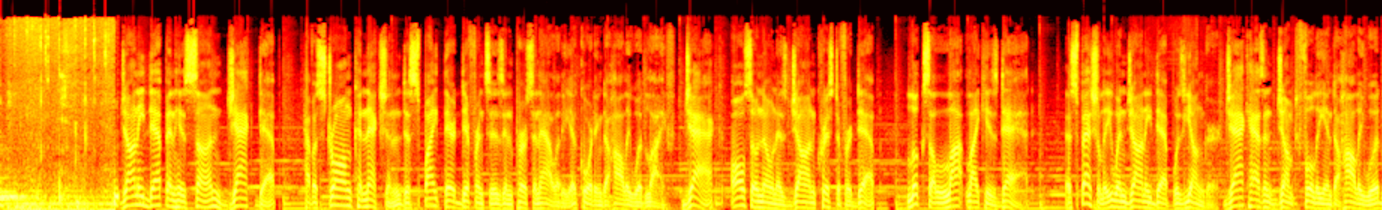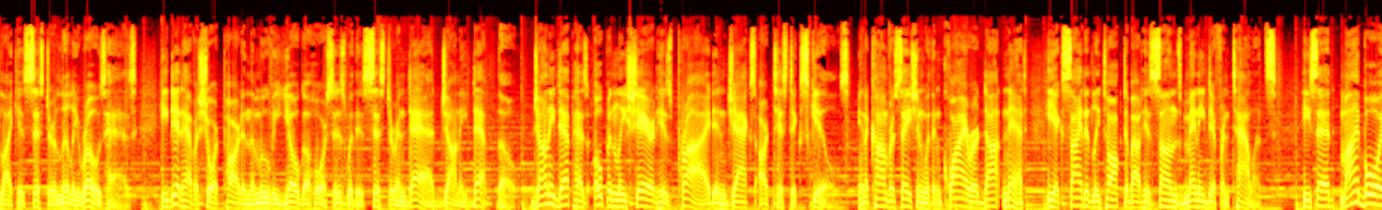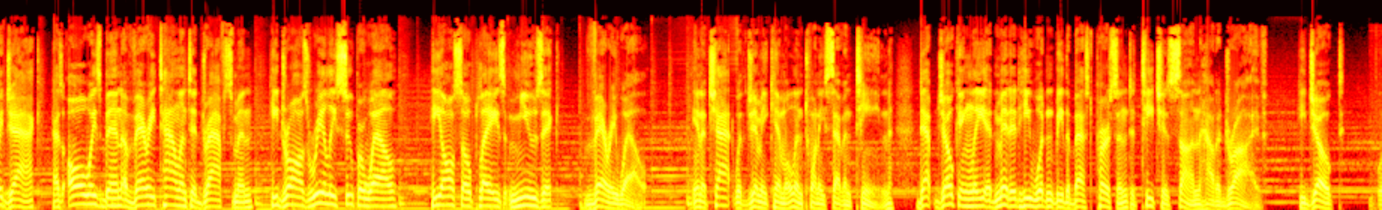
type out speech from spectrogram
Johnny Depp and his son, Jack Depp, have a strong connection despite their differences in personality, according to Hollywood Life. Jack, also known as John Christopher Depp, looks a lot like his dad, especially when Johnny Depp was younger. Jack hasn't jumped fully into Hollywood like his sister Lily Rose has. He did have a short part in the movie Yoga Hosers with his sister and dad, Johnny Depp, though. Johnny Depp has openly shared his pride in Jack's artistic skills. In a conversation with Inquirer.net, he excitedly talked about his son's many different talents. He said, My boy Jack has always been a very talented draftsman. He draws really super well. He also plays music very well. In a chat with Jimmy Kimmel in 2017, Depp jokingly admitted he wouldn't be the best person to teach his son how to drive. He joked,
